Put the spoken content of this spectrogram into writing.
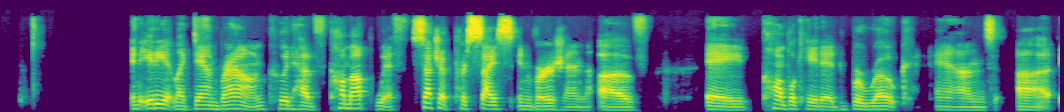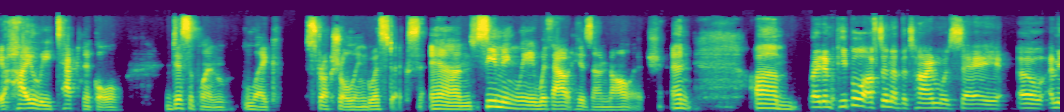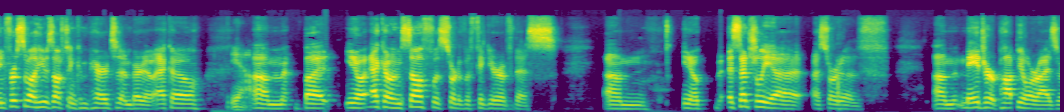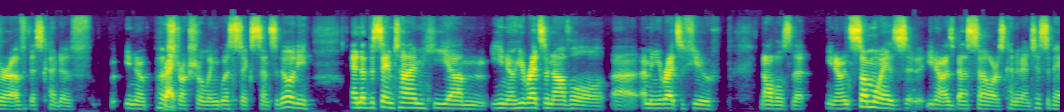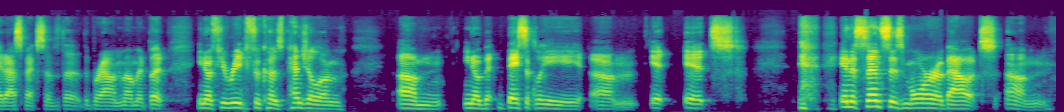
an idiot like Dan Brown could have come up with such a precise inversion of a complicated Baroque and uh, highly technical discipline like structural linguistics and seemingly without his own knowledge. And um, right. And people often at the time would say, oh, I mean, first of all, he was often compared to Umberto Eco. Yeah. Um, but, you know, Eco himself was sort of a figure of this, um, you know, essentially a, a sort of um, major popularizer of this kind of, you know, post structural right. linguistics sensibility and at the same time he um you know he writes a novel uh, i mean he writes a few novels that you know in some ways you know as bestsellers kind of anticipate aspects of the the brown moment. But you know if you read foucault's pendulum um you know basically um it it in a sense is more about um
